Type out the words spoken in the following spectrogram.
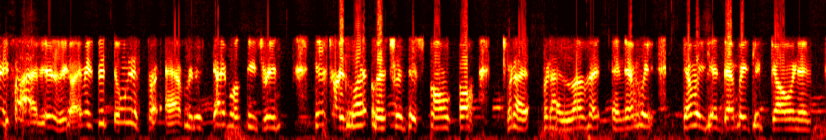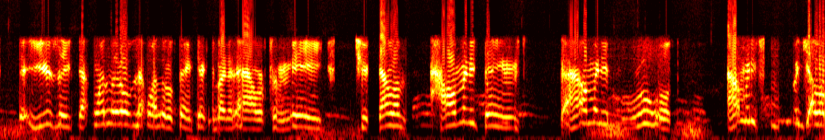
25 years ago. I mean, he's been doing it forever. This guy won't he's, re, he's relentless with this phone call, but I but I love it. And then we then we get then we get going, and usually that one little that one little thing takes about an hour for me to tell him how many things, how many rules. How many yellow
